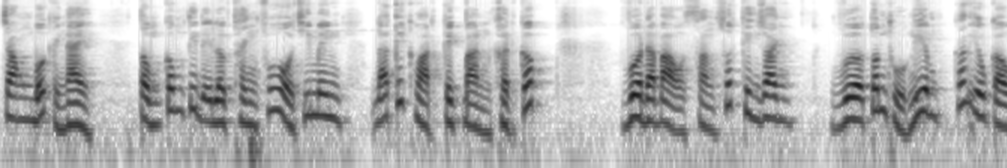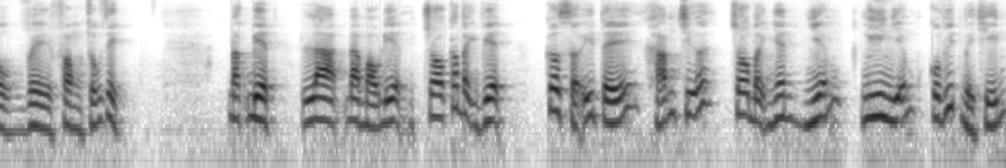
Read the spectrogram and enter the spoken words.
Trong bối cảnh này, Tổng công ty Điện lực thành phố Hồ Chí Minh đã kích hoạt kịch bản khẩn cấp, vừa đảm bảo sản xuất kinh doanh, vừa tuân thủ nghiêm các yêu cầu về phòng chống dịch. Đặc biệt là đảm bảo điện cho các bệnh viện, cơ sở y tế khám chữa cho bệnh nhân nhiễm nghi nhiễm COVID-19.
